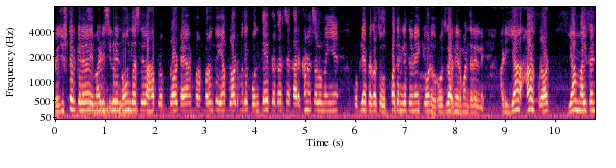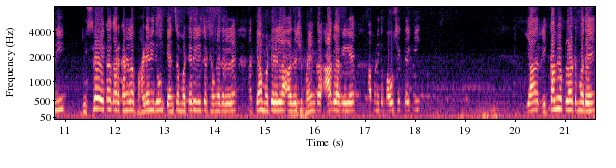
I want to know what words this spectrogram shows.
रजिस्टर केलेला एम आय डी सीकडे नोंद असलेला हा प्लॉट आहे. पर- परंतु या प्लॉटमध्ये कोणत्याही प्रकारचा कारखाना चालू नाही आहे कुठल्याही प्रकारचं उत्पादन घेतलं नाही किंवा रोजगार निर्माण झालेला नाही. आणि या हा प्लॉट या मालकांनी दुसऱ्या एका कारखान्याला भाड्याने देऊन त्यांचं मटेरियल इथं ठेवण्यात आलेलं आहे. आणि त्या मटेरियलला आज अशी भयंकर आग लागलेली आहे. आपण इथं पाहू शकताय की या रिकाम्या प्लॉटमध्ये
